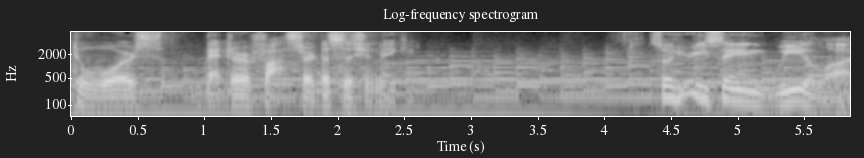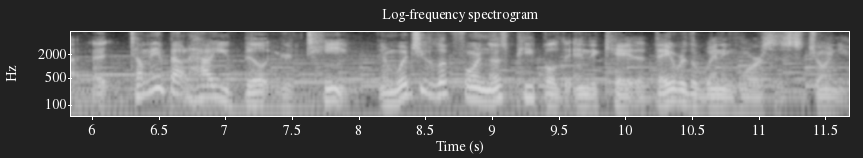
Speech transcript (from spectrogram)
towards better, faster decision making. So hear you saying we a lot. Uh, tell me about how you built your team and what you look for in those people to indicate that they were the winning horses to join you.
